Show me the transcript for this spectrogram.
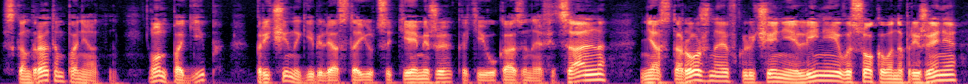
С Кондратом понятно. Он погиб, причины гибели остаются теми же, какие указаны официально, неосторожное включение линии высокого напряжения —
